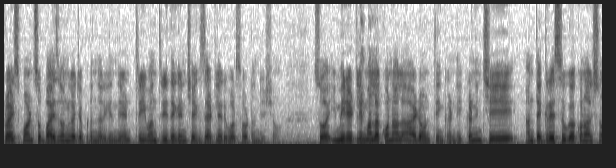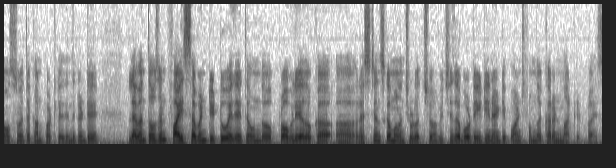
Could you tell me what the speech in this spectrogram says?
ప్రైస్ పాయింట్స్ బై జోన్గా చెప్పడం జరిగింది. అండ్ త్రీ వన్ త్రీ దగ్గర నుంచి ఎగ్జాక్ట్లీ రివర్స్ అవటం చూసాం సో ఇమీడియట్లీ మళ్ళీ కొనాలా? ఐ డోంట్ థింక్ అండి. ఇక్కడ నుంచి అంత అగ్రెసివ్గా కొనాల్సిన అవసరం అయితే కనపట్లేదు ఎందుకంటే eleven thousand five seventy two ఏదైతే ఉందో ప్రాబ్లీ అదొక రెసిస్టెన్స్గా మనం చూడొచ్చు which is about eighty ninety points from the current market price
